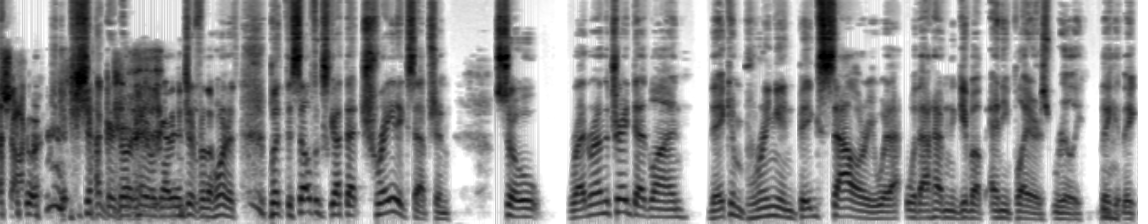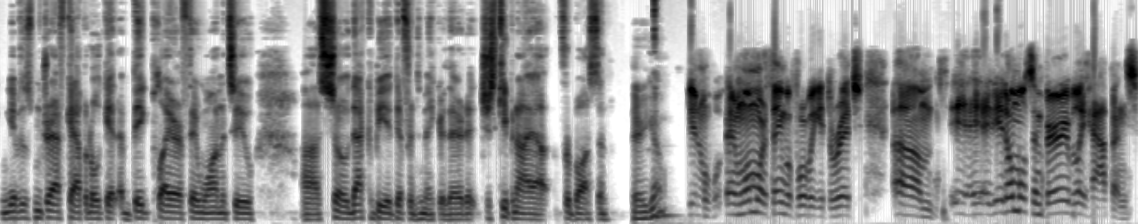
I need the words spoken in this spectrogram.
Shocker. Shocker. Gordon Hayward got injured for the Hornets. But the Celtics got that trade exception. So right around the trade deadline, they can bring in big salary without, without having to give up any players. Really, they mm-hmm. they can give them some draft capital, get a big player if they wanted to. Uh, so that could be a difference maker there. To just keep an eye out for Boston. There you go. You know, and one more thing before we get to Rich, um, it, it almost invariably happens.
